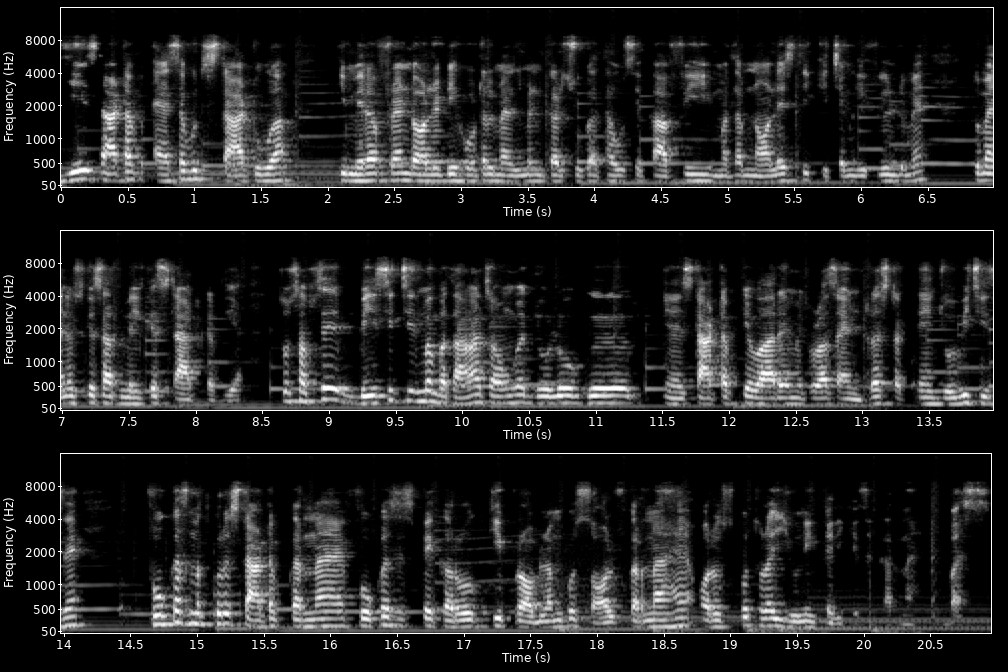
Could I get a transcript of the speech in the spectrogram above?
ये स्टार्टअप ऐसा कुछ स्टार्ट हुआ कि मेरा फ्रेंड ऑलरेडी होटल मैनेजमेंट कर चुका था उसे काफ़ी मतलब नॉलेज थी किचन की फ़ील्ड में तो मैंने उसके साथ मिलकर स्टार्ट कर दिया। तो सबसे बेसिक चीज़ मैं बताना चाहूँगा जो लोग स्टार्टअप के बारे में थोड़ा सा इंटरेस्ट रखते हैं जो भी चीज़ें फोकस मत करो स्टार्टअप करना है फोकस इस पे करो कि प्रॉब्लम को सॉल्व करना है और उसको थोड़ा यूनिक तरीके से करना है बस।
